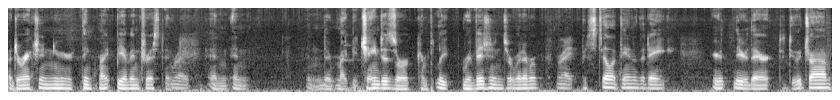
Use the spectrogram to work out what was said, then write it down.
a direction you think might be of interest and Right. and and and there might be changes or complete revisions or whatever. Right. But still, at the end of the day, you're you're there to do a job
